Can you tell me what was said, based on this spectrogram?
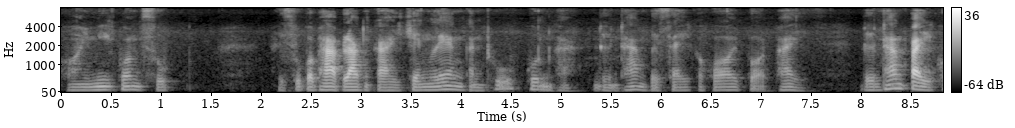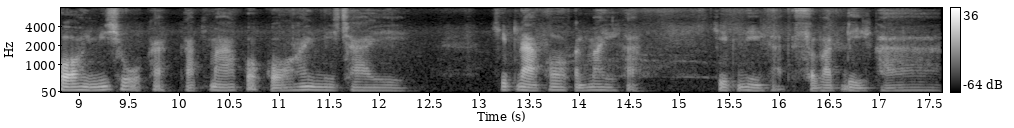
ขอให้มีความสุข ให้สุขภาพร่างกายแข็งแรงกันทุกคนค่ะ เดินทางไปไสก็ขอให้ปลอดภัย เดินทางไปขอให้มีโชคค่ะ กลับมาก็ขอให้มีชัย คลิปหน้าพอกันไหมค่ะ คลิปนี้ค่ะ สวัสดีค่ะ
